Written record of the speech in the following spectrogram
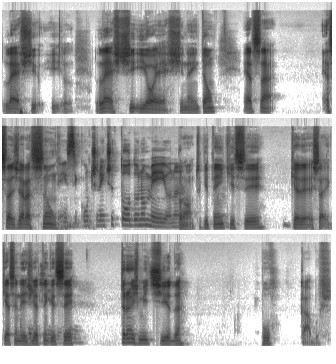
leste e, leste e oeste. Né? Então, essa, essa geração. Tem esse continente todo no meio, né? Pronto, que tem uhum. que ser. Que essa, que essa energia tem que ser né? transmitida por cabos.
